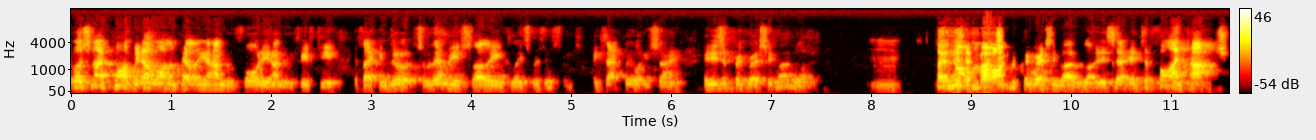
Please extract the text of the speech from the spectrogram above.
well, there's no point. We don't want them pedaling 140, 150 if they can do it. So then we slowly increase resistance. Exactly what you're saying. It is a progressive overload. Mm. But, not much fine... of a progressive overload. It's a, it's a fine touch.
